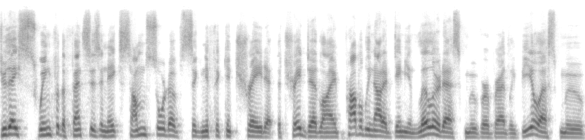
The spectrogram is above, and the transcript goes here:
do they swing for the fences and make some sort of significant trade at the trade deadline? Probably not a Damian Lillard esque move or a Bradley Beal esque move,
